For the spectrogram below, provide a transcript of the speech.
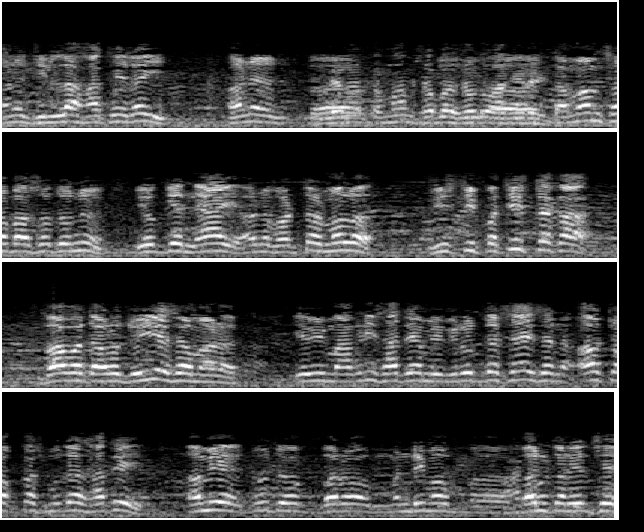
અને જિલ્લા સાથે રહી અને તમામ સભાસદો તમામ સભાસદોને યોગ્ય ન્યાય અને વળતર મળે. વીસથી પચીસ ટકા ભાવ વધારો જોઈએ છે અમારે. એવી માંગણી સાથે અમે વિરોધ દર્શાવે છે અને અચોક્કસ મુદ્દા સાથે અમે દૂધ મંડળીમાં બંધ કરેલ છે.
